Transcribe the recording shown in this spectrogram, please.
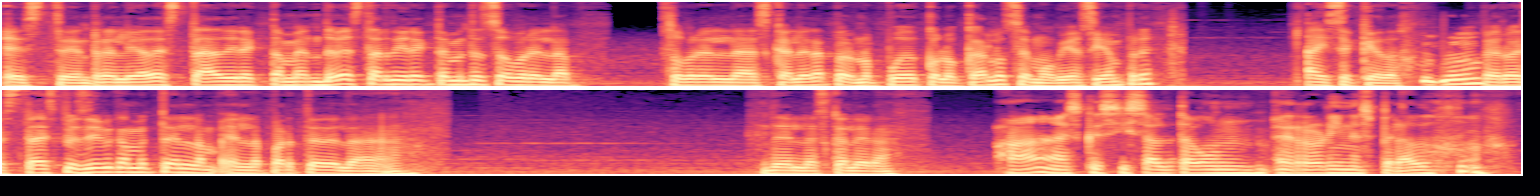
Este, en realidad está directamente, debe estar directamente sobre la sobre la escalera, pero no puedo colocarlo, se movía siempre. Ahí se quedó. Pero está específicamente en la, en la parte de la de la escalera. Ah, es que sí salta un error inesperado.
